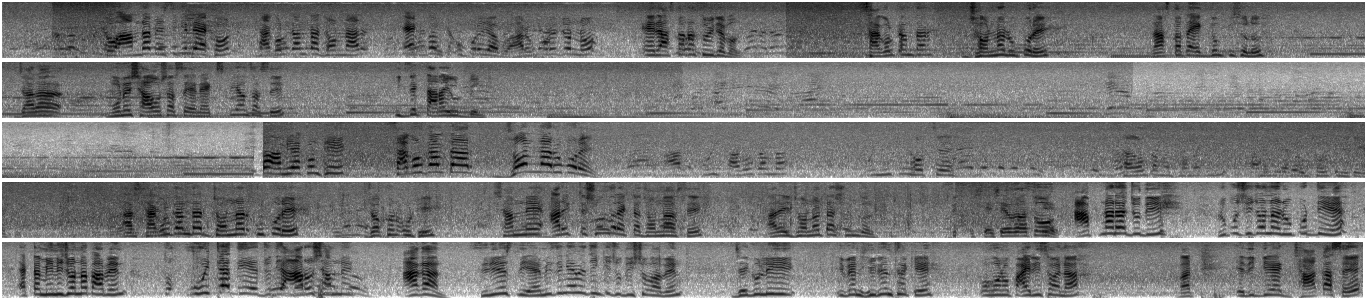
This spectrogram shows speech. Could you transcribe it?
তো আমরা বেসিক্যালি এখন ছাগলকান্তা ঝর্ণার একদম উপরে যাব আর উপরের জন্য এই রাস্তাটা সুইটেবল ছাগলকান্তার ঝর্ণার উপরে রাস্তাটা একদম পিছলো। যারা মনে সাহস আছে এক্সপিরিয়েন্স আছে এক্সাক্ট তারাই উঠবেন। আমি এখন ঠিক ছাগলকান্দার ঝর্ণার উপরে। আর ওই ছাগলকান্দা ওই নিচেই হচ্ছে ছাগলকান্দার ঝর্ণাগুলি পানি দিয়ে নিচে গেছে। আর ছাগলকান্দার ঝর্ণার উপরে যখন উঠি সামনে আরেকটা সুন্দর একটা ঝর্ণা আছে আর এই ঝর্ণাটা সুন্দর। তো আপনারা যদি রূপসী ঝর্ণার উপর দিয়ে একটা মিনি ঝর্ণা পাবেন তো ওইটা দিয়ে যদি আরও সামনে আগান। সিরিয়াসলি অ্যামেজিং অ্যামেজিং কিছু দৃশ্য পাবেন, যেগুলি ইভেন হিডেন থাকে, কখনো পাইরিস হয় না। বাট এদিক দিয়ে ঝাঁক আছে।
